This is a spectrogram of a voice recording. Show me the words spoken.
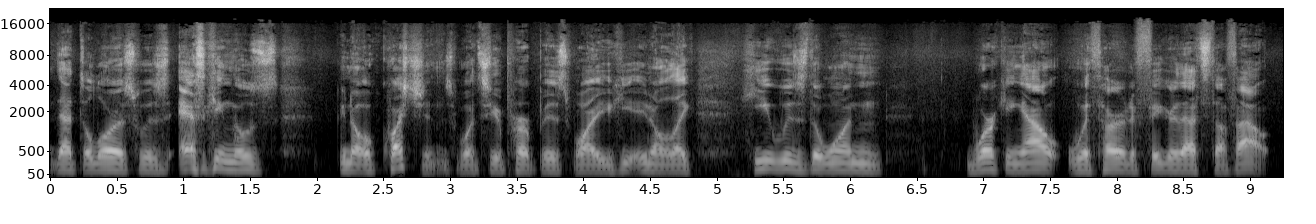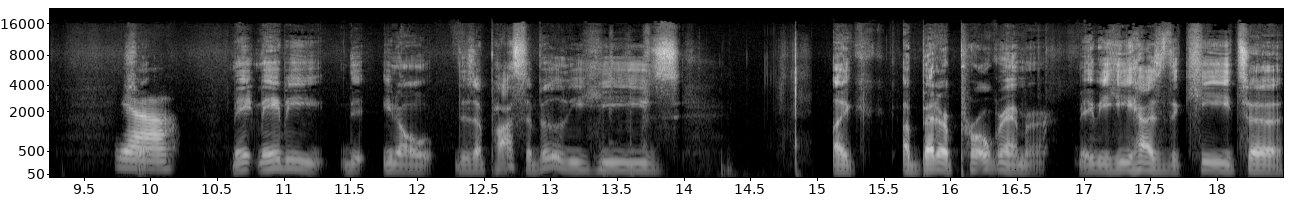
that Dolores was asking those, you know, questions. What's your purpose? Why are you here? You know, like he was the one working out with her to figure that stuff out. Yeah. May- Maybe you know, there's a possibility he's like a better programmer. Maybe he has the key to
